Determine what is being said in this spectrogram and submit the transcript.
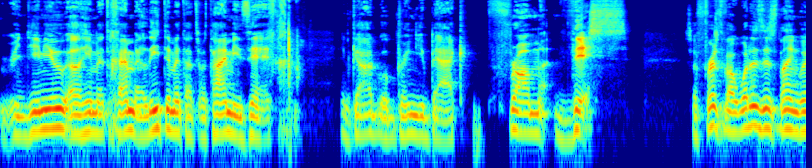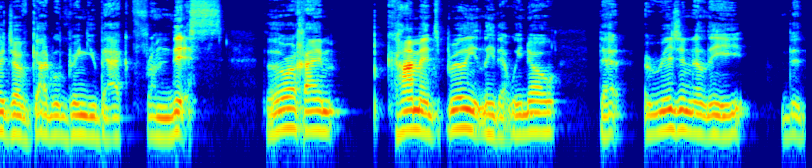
redeem you, Elohim etchem, elitim and God will bring you back from this. So first of all, what is this language of God will bring you back from this? The Or HaChaim comments brilliantly that we know that originally the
